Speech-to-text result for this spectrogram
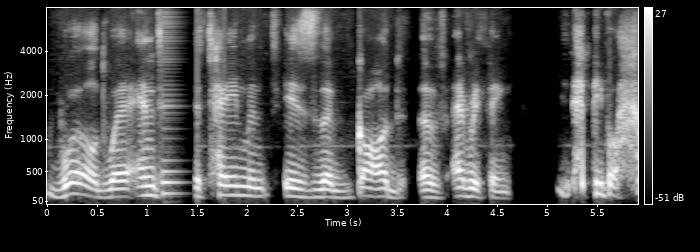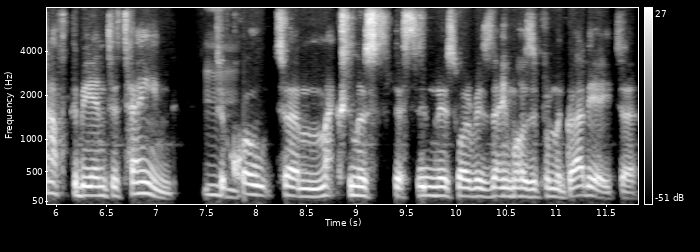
world where entertainment is the god of everything, people have to be entertained. Mm. To quote um, Maximus Decimus, whatever his name was from The Gladiator,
